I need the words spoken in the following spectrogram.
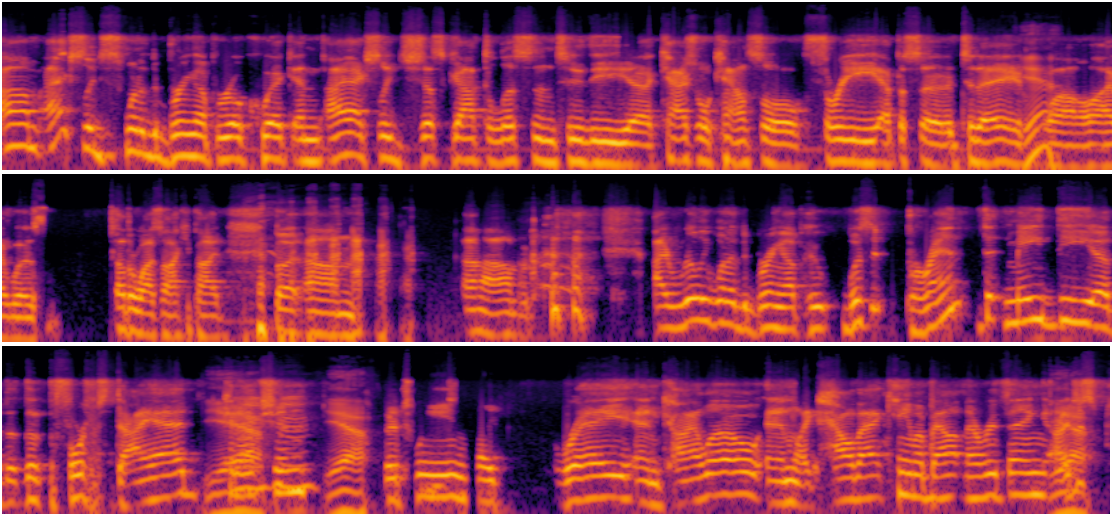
Um, I actually just wanted to bring up real quick, and I actually just got to listen to the uh, Casual Council three episode today Yeah. while I was otherwise occupied. But um, um, I really wanted to bring up who was it? Brent that made the uh, the, the, the Force dyad Yeah. connection Yeah, between like Rey and Kylo, and like how that came about and everything. I just.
